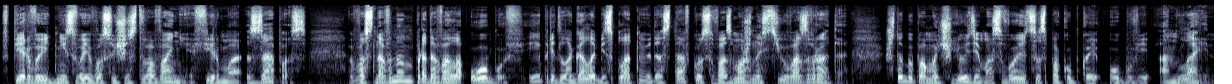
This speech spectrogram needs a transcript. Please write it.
В первые дни своего существования фирма «Запас» в основном продавала обувь и предлагала бесплатную доставку с возможностью возврата, чтобы помочь людям освоиться с покупкой обуви онлайн.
